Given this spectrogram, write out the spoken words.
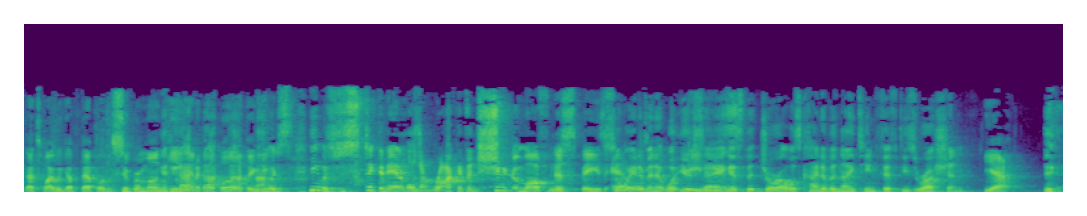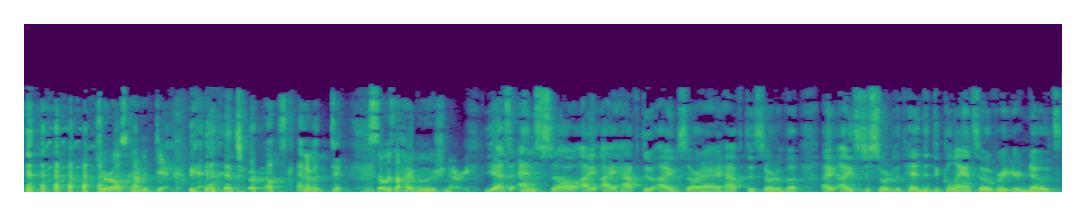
that's why we got Beppo the super monkey and a couple other things. He was just, he was just sticking animals in rockets and shooting them off into space. So wait a Animals, minute. What you're babies. saying is that Jor-El was kind of a 1950s Russian. yeah, Jor-El's kind of a dick. Jor-El's kind of a dick. So is the High Evolutionary. Yes, and so I, I have to. I'm sorry. I have to sort of. Uh, I, I just sort of intended to glance over at your notes,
